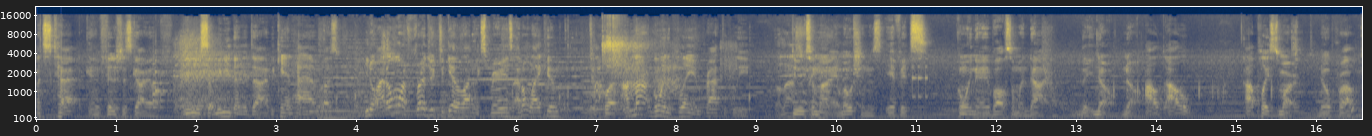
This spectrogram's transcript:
Let's attack and finish this guy off. We need some, we need them to die. We can't have us. You know, I don't want Frederick to get a lot of experience. I don't like him, but I'm not going to play him practically due to my emotions if it's going to involve someone dying. No, no. I'll I'll I'll play smart. No problem.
